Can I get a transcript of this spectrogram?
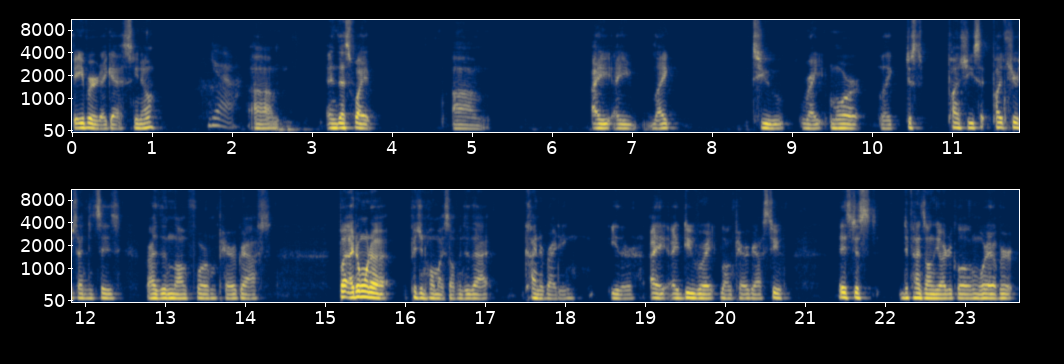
favored, I guess, you know? Yeah. Um, and that's why um, I, I like to write more like just punchy punchier sentences rather than long form paragraphs. But I don't want to pigeonhole myself into that kind of writing either. I, I do write long paragraphs too. It's just depends on the article and whatever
